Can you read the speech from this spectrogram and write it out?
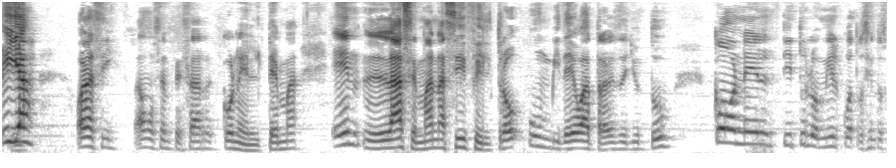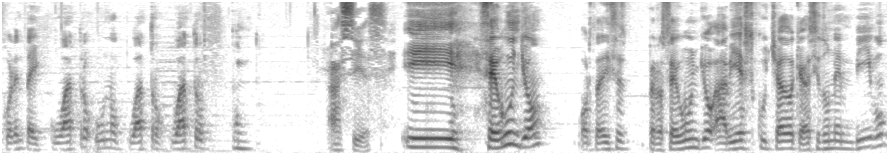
Y ya, ahora sí, vamos a empezar con el tema. En la semana sí filtró un video a través de YouTube con el título 1444-144. punto. Así es. Y según yo, ahorita dices, pero según yo había escuchado que había sido un en vivo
